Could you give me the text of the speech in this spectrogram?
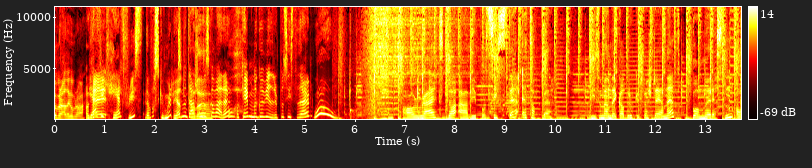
går bra. det går bra Okay. Jeg fikk helt freeze. Det var skummelt. Ja, men det er Ja, sånn det skal være. Ok, men Nå går vi videre på siste del. All right, da er vi på siste etappe. De som ennå ikke har drukket første enhet, bånder resten og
